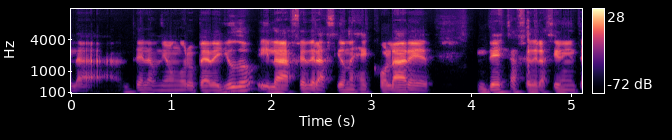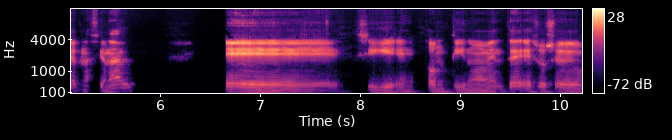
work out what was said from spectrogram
la, Unión Europea de Judo y las federaciones escolares de esta federación internacional. Eh, continuamente eso se,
